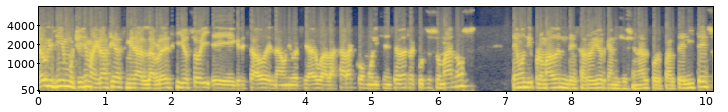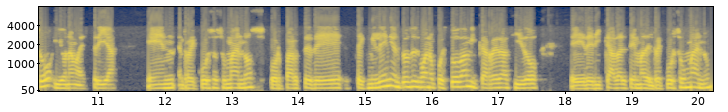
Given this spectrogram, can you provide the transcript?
Claro que sí, muchísimas gracias. Mira, la verdad es que yo soy eh, egresado de la Universidad de Guadalajara como licenciado en Recursos Humanos. Tengo un diplomado en Desarrollo Organizacional por parte del ITESO y una maestría en Recursos Humanos por parte de TecMilenio. Entonces, bueno, pues toda mi carrera ha sido eh, dedicada al tema del recurso humano.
